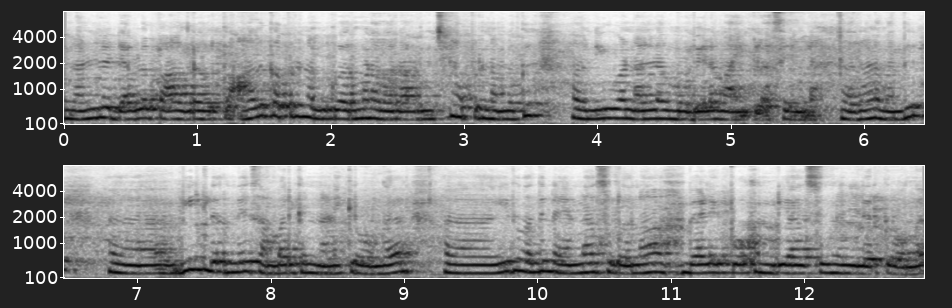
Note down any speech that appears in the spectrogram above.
நல்ல டெவலப் ஆகிற வரைக்கும் அதுக்கப்புறம் நமக்கு வருமானம் வர ஆரம்பிச்சுன்னா அப்புறம் நமக்கு நியூவாக நல்ல மொபைலாக வாங்கிக்கலாம் சரிங்களா? அதனால் வந்து வீட்டிலருந்தே சம்பாதிக்கணும்னு நினைக்கிறவங்க இது வந்து நான் என்ன சொல்கிறதுன்னா வேலைக்கு போக முடியாத சூழ்நிலையில் இருக்கிறவங்க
